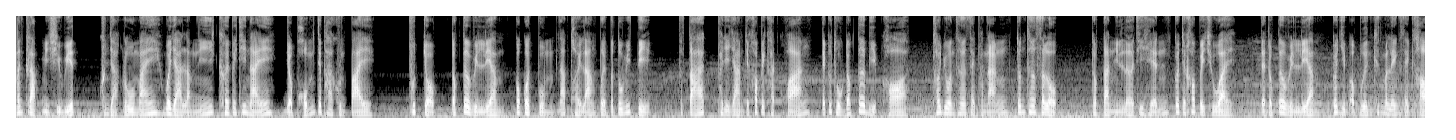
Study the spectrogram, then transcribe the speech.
มันกลับมีชีวิต คุณอยากรู้ไหมว่ายานลำนี้เคยไปที่ไหน เดี๋ยวผมจะพาคุณไป พูดจบ ดรวิลเลียม ก็กดปุ่มนับถอยหลังเปิดประตูมิติ สตาร์คพยายามจะเข้าไปขัดขวาง แต่ก็ถูกด็อกเตอร์บีบคอ เขาโยนเธอใส่ผนังจนเธอสลบ กัปตันมิลเลอร์ที่เห็นก็จะเข้าไปช่วย แต่ดรวิลเลียมก็หยิบเอาปืนขึ้นมาเล็งใส่เขา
